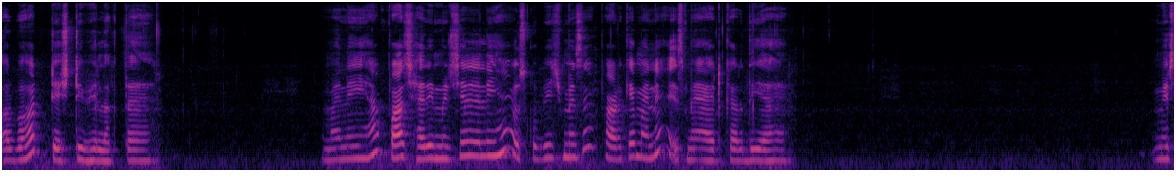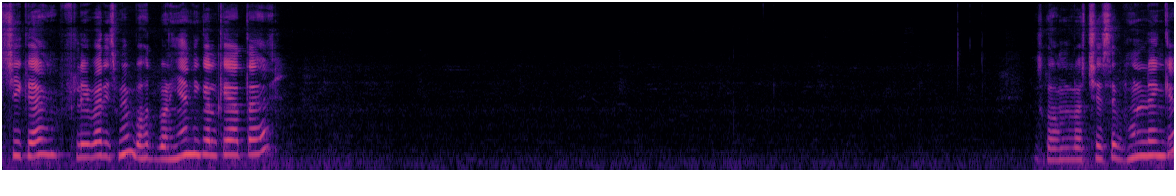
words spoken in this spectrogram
और बहुत टेस्टी भी लगता है। मैंने यहाँ पाँच हरी मिर्ची ले ली हैं, उसको बीच में से फाड़ के मैंने इसमें ऐड कर दिया है। मिर्ची का फ्लेवर इसमें बहुत बढ़िया निकल के आता है। इसको हम लोग अच्छे से भून लेंगे।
